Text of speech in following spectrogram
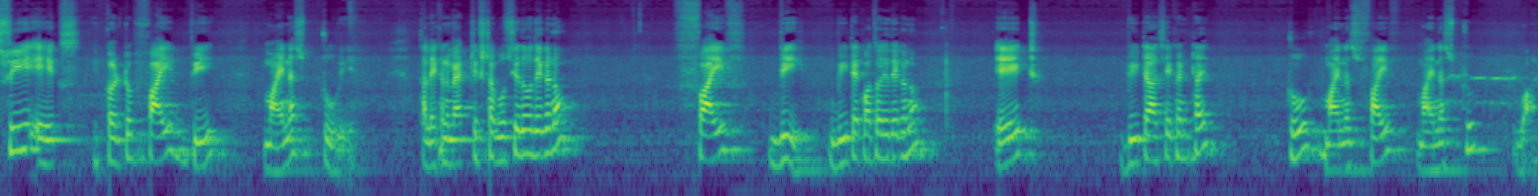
three X equal to five B minus two A তাহলে এখানে ম্যাট্রিক্সটা বসিয়ে দেবো দেখে নাও। ফাইভ বি বিটা কত আছে দেখে নাও? এইট বিটা আছে এখানটায়। Two minus five minus two one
